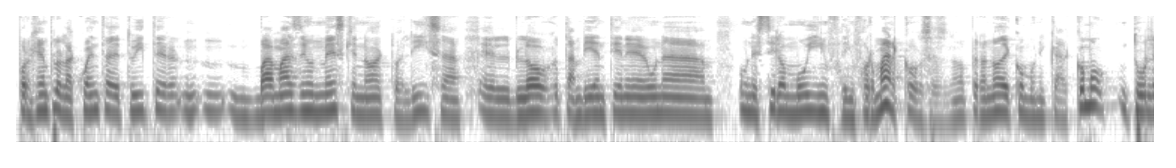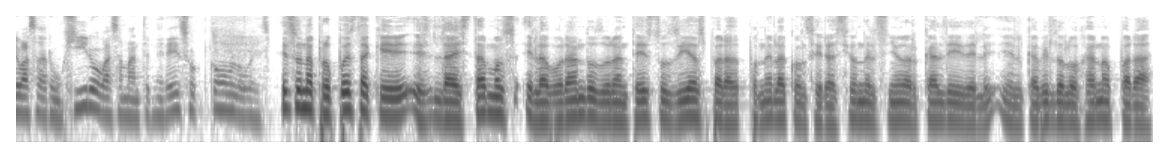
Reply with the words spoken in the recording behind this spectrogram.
Por ejemplo, la cuenta de Twitter mm, mm, va más de un mes que no actualiza. El blog también tiene una, un estilo muy de informar cosas, ¿no? pero no de comunicar. ¿Cómo tú le vas a dar un giro? ¿Vas a mantener eso? ¿Cómo lo ves? Es una propuesta que la estamos elaborando durante estos días para poner a consideración del señor alcalde y del Cabildo Lojano para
